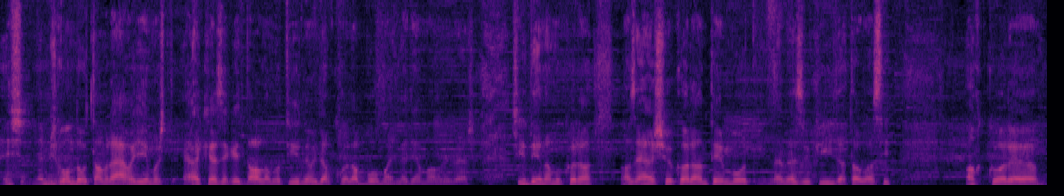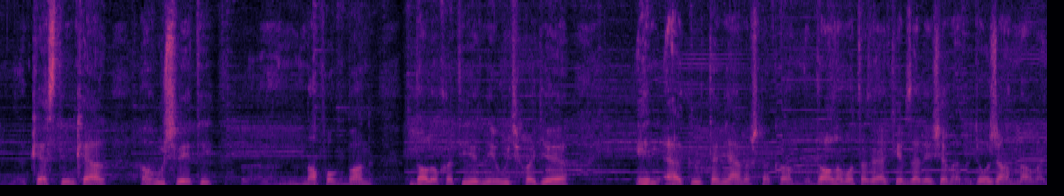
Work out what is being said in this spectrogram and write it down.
és nem is gondoltam rá, hogy én most elkezdek egy dallamot írni, hogy akkor abból majd legyen valami vers. És idén, amikor a, az első karantén volt, nevezük így a tavaszit, akkor uh, kezdtünk el a húsvéti napokban dalokat írni, úgyhogy én elküldtem Jánosnak a dallamot, az elképzelésemet, vagy Zsozsanna, vagy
